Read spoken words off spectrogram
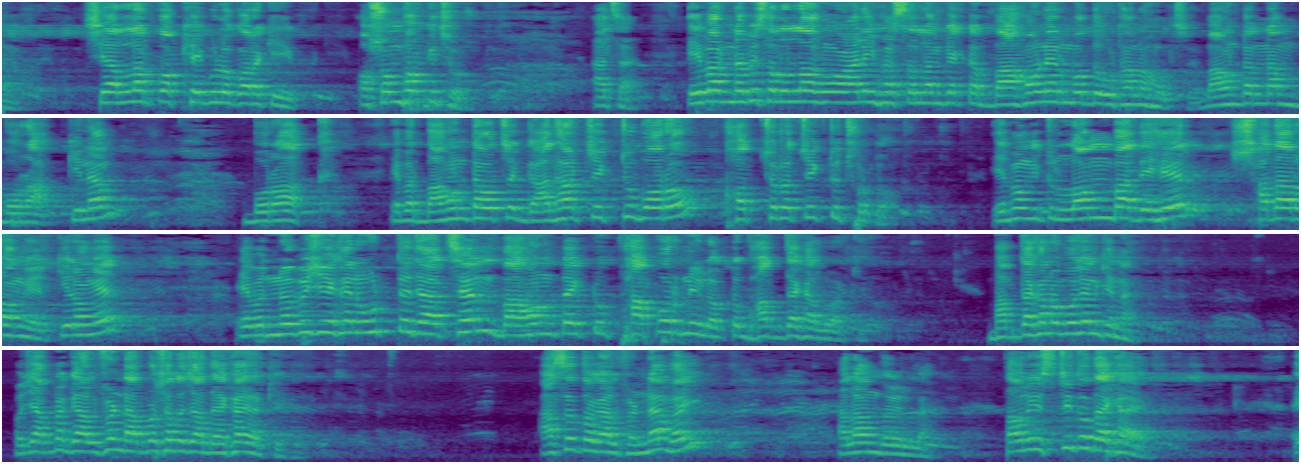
সে আল্লাহর পক্ষে এগুলো করা কি? অসম্ভব কিছু? আচ্ছা এবার নবী সাল আলী হাসাল্লামকে একটা বাহনের মধ্যে উঠানো হচ্ছে। বাহনটার নাম বোরাক। কি নাম? বোরাক। এবার বাহনটা হচ্ছে গাধার চেয়ে একটু বড় খচ্চর হচ্ছে একটু ছোট এবং একটু লম্বা দেহের সাদা রঙের। কি রঙের? এবার নবীজি এখানে উঠতে যাচ্ছেন, বাহনটা একটু ফাপড় নিল, একটু ভাব দেখাল আর কি। ভাব দেখানো বোঝেন কিনা? ওই যে আপনার গার্লফ্রেন্ড আপনার সাথে যা দেখায় আর কি। আছে তো গার্লফ্রেন্ড না ভাই? আলহামদুলিল্লাহ। তাহলে স্ত্রী তো দেখায়।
